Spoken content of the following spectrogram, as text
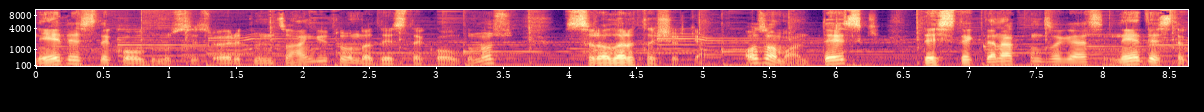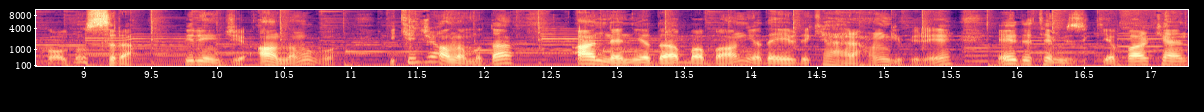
Neye destek oldunuz siz? Öğretmeninize hangi tonda destek oldunuz? Sıraları taşırken. O zaman desk, destekten aklınıza gelsin. Neye destek oldun? Sıra. Birinci anlamı bu. İkinci anlamı da annen ya da baban ya da evdeki herhangi biri evde temizlik yaparken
